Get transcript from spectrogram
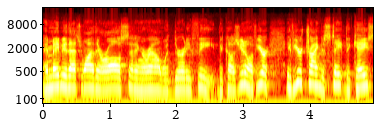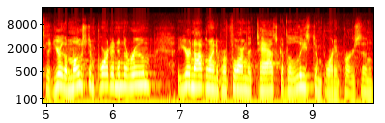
And maybe that's why they're all sitting around with dirty feet. Because, you know, if you're, if you're trying to state the case that you're the most important in the room, you're not going to perform the task of the least important person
